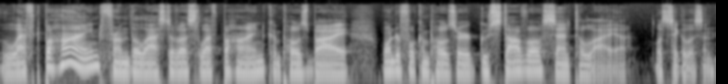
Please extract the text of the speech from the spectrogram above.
Left Behind from The Last of Us Left Behind, composed by wonderful composer Gustavo Santaolalla. Let's take a listen.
